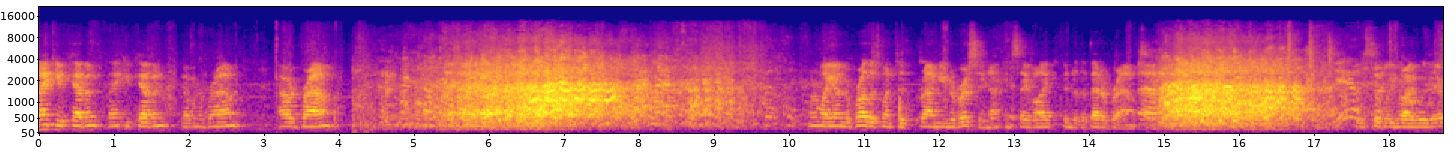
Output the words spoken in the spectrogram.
thank you, Kevin. Thank you, Kevin. Governor Brown, Howard Brown. One of my younger brothers went to Brown University, and I can say, well, I've been to the better Brown. So. There's sibling rivalry there.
